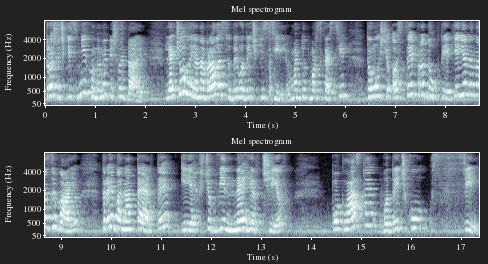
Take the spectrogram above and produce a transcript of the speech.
трошечки сміху, але ми пішли далі. Для чого я набрала сюди водички з сіллю? У мене тут морська сіль, тому що ось цей продукт, який я не називаю, треба натерти, і щоб він не гірчив, покласти водичку в сіль.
